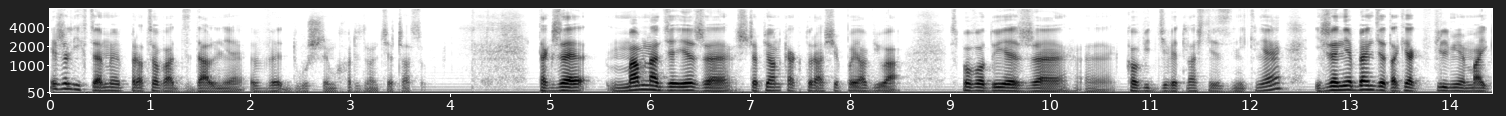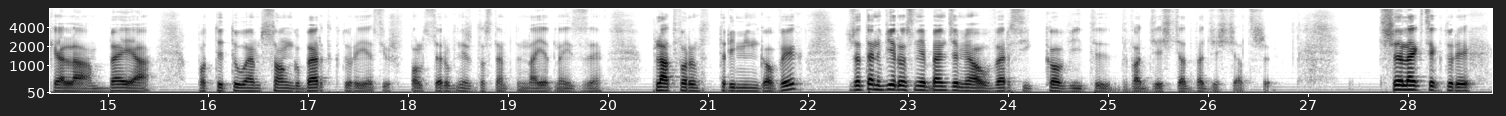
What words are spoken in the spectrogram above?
jeżeli chcemy pracować zdalnie w dłuższym horyzoncie czasu. Także mam nadzieję, że szczepionka, która się pojawiła, spowoduje, że e, COVID-19 zniknie i że nie będzie tak jak w filmie Michaela Beya pod tytułem Songbird, który jest już w Polsce również dostępny na jednej z platform streamingowych, że ten wirus nie będzie miał wersji COVID 2023. Trzy lekcje, których,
